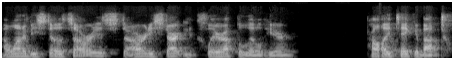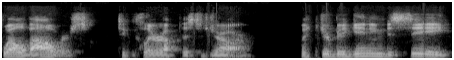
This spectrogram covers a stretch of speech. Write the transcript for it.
I want to be still. It's already it's already starting to clear up a little here. Probably take about 12 hours to clear up this jar. But you're beginning to see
